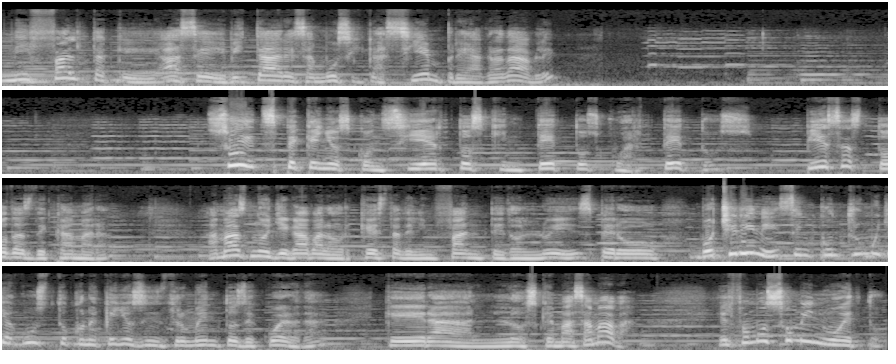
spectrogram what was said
ni falta que hace evitar esa música siempre agradable. Suites, pequeños conciertos, quintetos, cuartetos, piezas todas de cámara, a más no llegaba la orquesta del infante Don Luis, pero Boccherini se encontró muy a gusto con aquellos instrumentos de cuerda que eran los que más amaba. El famoso minueto,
